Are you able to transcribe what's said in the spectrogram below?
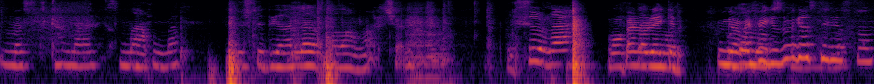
Bunu stikerler kısmında. Üstte bir yerler falan var. Şöyle. Şurada Ben oraya gelip. Bilmiyorum Efe yüzümü gösteriyorsun.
